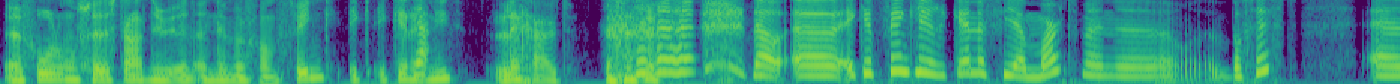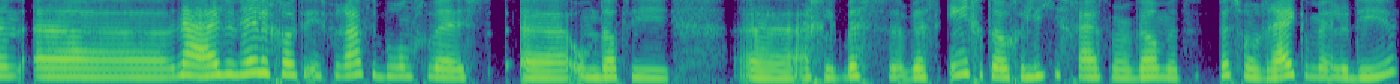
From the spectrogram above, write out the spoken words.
Voor ons staat nu een, een nummer van Fink. Ik, ik ken Ja. het niet. Leg uit. nou, eh, ik heb Fink leren kennen via Mart, mijn eh, bassist. En eh, nou, hij is een hele grote inspiratiebron geweest. omdat hij eigenlijk best, best ingetogen liedjes schrijft... maar wel met best wel rijke melodieën.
